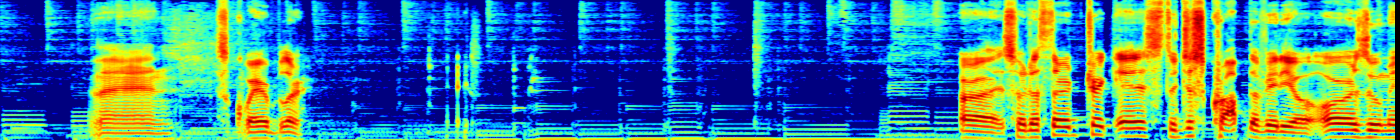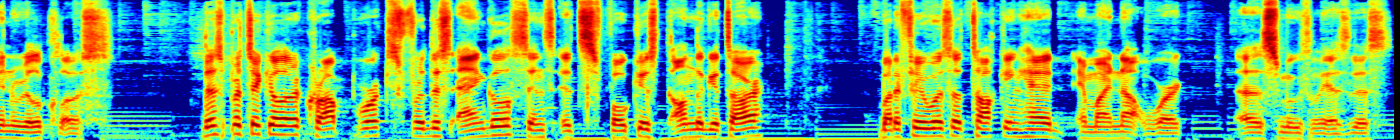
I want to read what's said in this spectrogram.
And then square blur. Alright, so the third trick is to just crop the video or zoom in real close. This particular crop works for this angle since it's focused on the guitar but if it was a talking head, it might not work as smoothly as this.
